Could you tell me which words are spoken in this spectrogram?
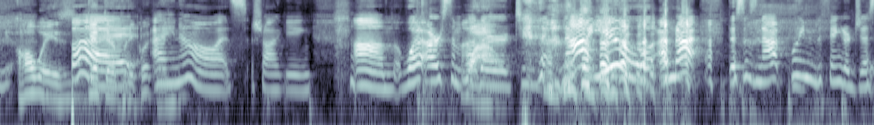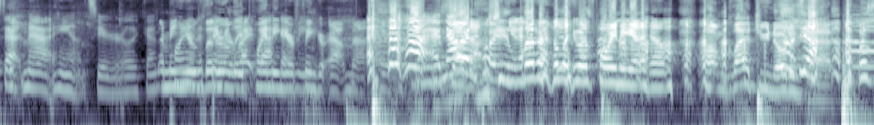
We always But get there pretty quickly. I know it's shocking. Um, what are some Wow. other? T- not you. I'm not. This is not pointing the finger just at Matt Hans here. Like I'm I mean, pointing you're literally right pointing your me. finger at Matt. and now I'm pointing she it literally was pointing at him. I'm glad you noticed Yeah, that. I was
